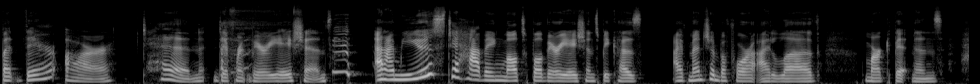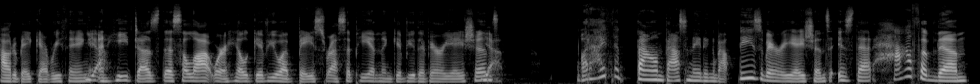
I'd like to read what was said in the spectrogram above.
But there are 10 different variations. And I'm used to having multiple variations because I've mentioned before I love Mark Bittman's How to Bake Everything. Yeah. And he does this a lot where he'll give you a base recipe and then give you the variations. Yeah. What I found fascinating about these variations is that half of them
